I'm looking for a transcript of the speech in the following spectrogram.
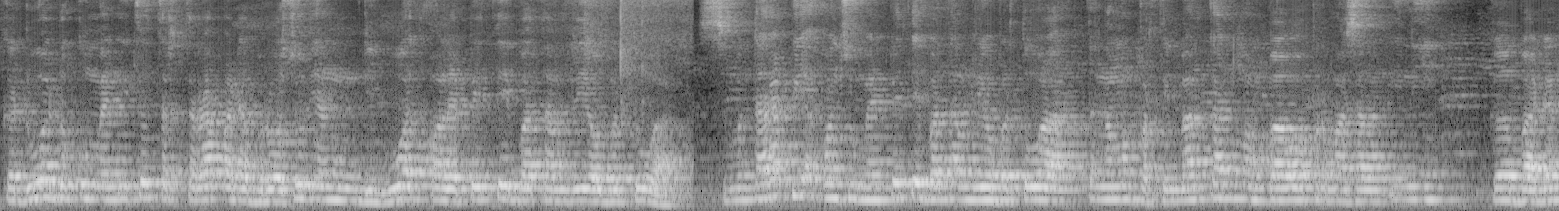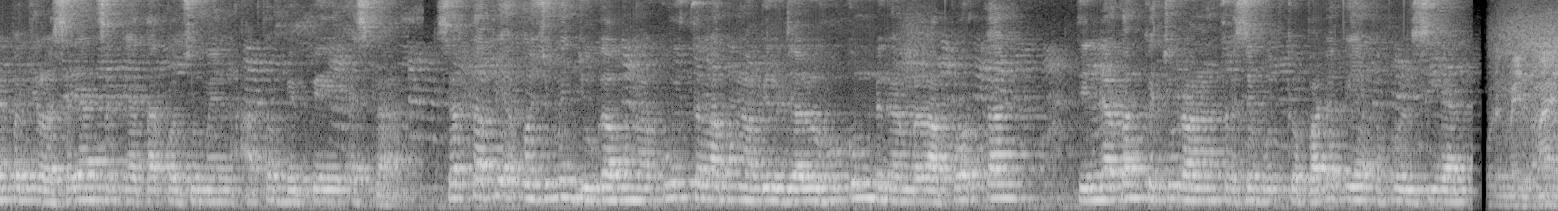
Kedua dokumen itu tertera pada brosur yang dibuat oleh PT Batam Riau Bertua. Sementara pihak konsumen PT Batam Riau Bertua tengah mempertimbangkan membawa permasalahan ini ke Badan Penyelesaian Sengketa Konsumen atau BPSK. Serta pihak konsumen juga mengakui telah mengambil jalur hukum dengan melaporkan tindakan kecurangan tersebut kepada pihak kepolisian. Boleh main-main.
